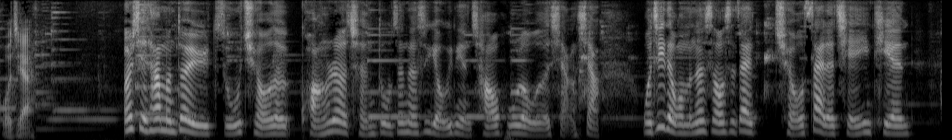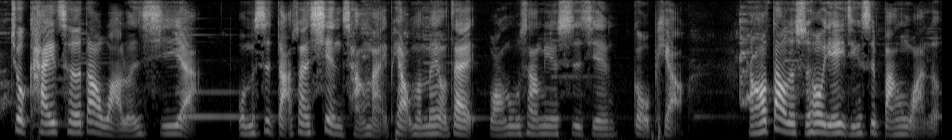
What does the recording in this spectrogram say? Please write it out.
国家，而且他们对于足球的狂热程度真的是有一点超乎了我的想象。我记得我们那时候是在球赛的前一天就开车到瓦伦西亚，我们是打算现场买票，我们没有在网络上面事先购票，然后到的时候也已经是傍晚了，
